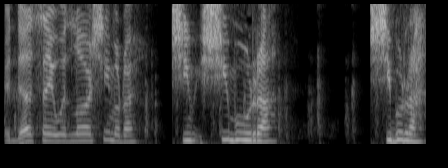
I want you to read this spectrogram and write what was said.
It does say with Lord Shimura. Shi- Shimura. Shimura.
